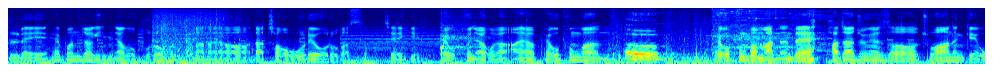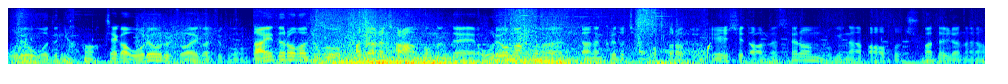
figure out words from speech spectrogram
플레이 해본 적 있냐고 물어보셨잖아요 나 저거 오레오로 봤어 제 얘기 배고프냐고요? 아니요 배고픈 건 배고픈 건 맞는데 과자 중에서 좋아하는 게 오레오거든요 제가 오레오를 좋아해가지고 나이 들어가지고 과자를 잘 안 먹는데 오레오만큼은 나는 그래도 잘 먹더라고요 DLC 나오면 새로운 무기나 마법도 추가되려나요?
